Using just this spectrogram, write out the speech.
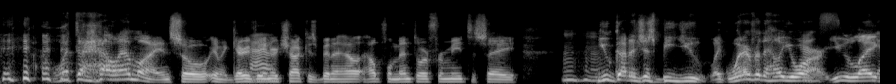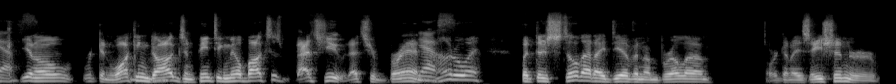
what the hell am I? And so, I mean, Gary. Vaynerchuk has been a helpful mentor for me to say, mm-hmm. you got to just be you, like whatever the hell you yes. are. You like, yes. you know, freaking walking mm-hmm. dogs and painting mailboxes. That's you. That's your brand. How do I? But there's still that idea of an umbrella organization or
